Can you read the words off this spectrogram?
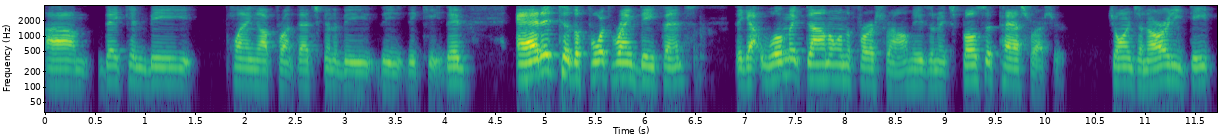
um, they can be playing up front. That's going to be the, the key. They've added to the fourth ranked defense. They got Will McDonald in the first round. He's an explosive pass rusher joins an already deep,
